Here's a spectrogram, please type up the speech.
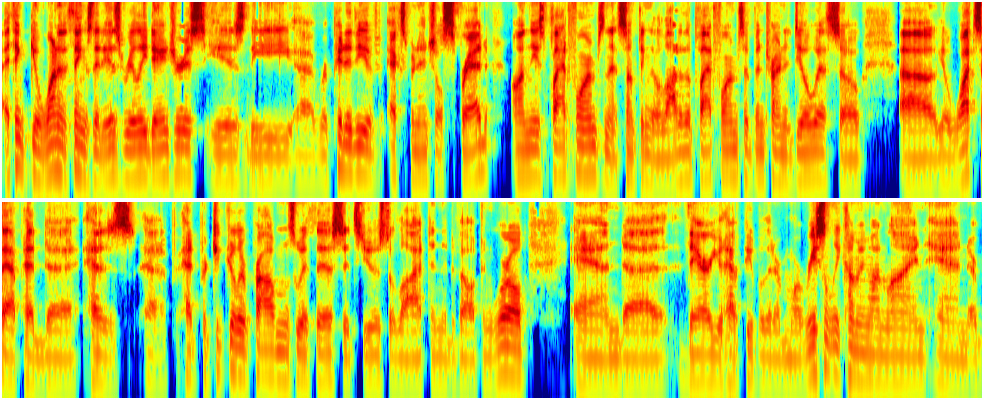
I think you know, one of the things that is really dangerous is the uh, rapidity of exponential spread on these platforms, and that's something that a lot of the platforms have been trying to deal with. So, uh, you know, WhatsApp had uh, has uh, had particular problems with this. It's used a lot in the developing world, and uh, there you have people that are more recently coming online and are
